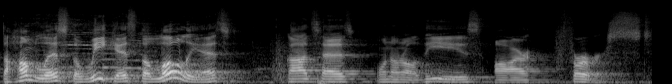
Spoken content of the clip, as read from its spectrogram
the humblest, the weakest, the lowliest, God says, well, no, no, these are first.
